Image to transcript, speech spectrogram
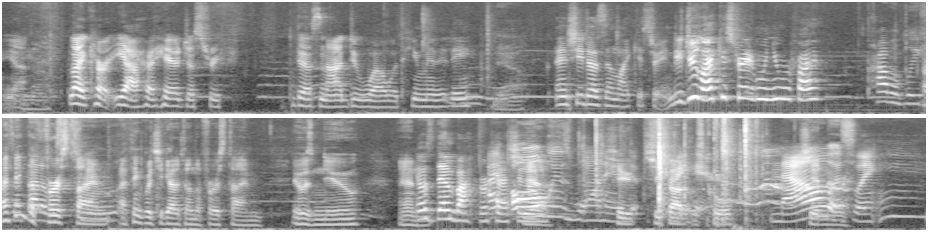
Yeah, No. like her. Yeah, her hair just ref- does not do well with humidity, Yeah. And she doesn't like it straightened. Did you like it straightened when you were five? Probably. I think thought the first time, too- I think when she got it done the first time, it was new and It was done by professional. I professional. always wanted. she, she thought it was straight cool. Now never- it's like, mm,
